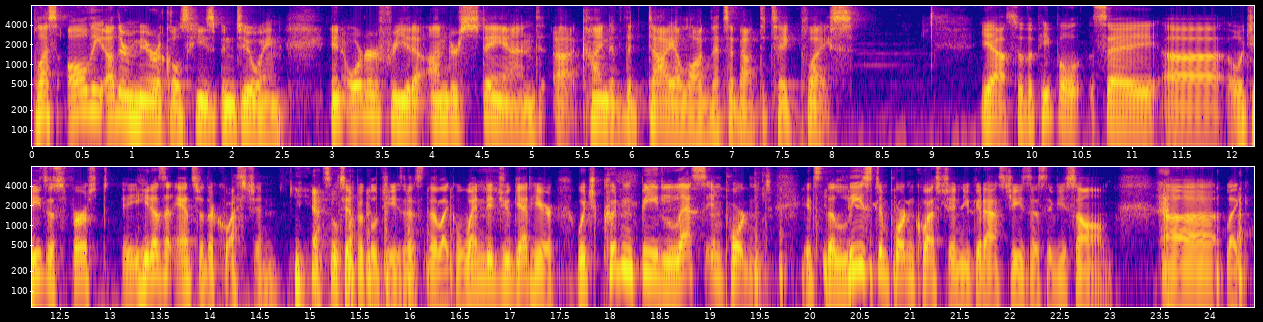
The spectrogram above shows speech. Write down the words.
plus all the other miracles he's been doing in order for you to understand uh, kind of the dialogue that's about to take place yeah, so the people say, uh, well, Jesus first, he doesn't answer their question. That's typical Jesus. They're like, when did you get here? Which couldn't be less important. It's the least important question you could ask Jesus if you saw him. Uh, like,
